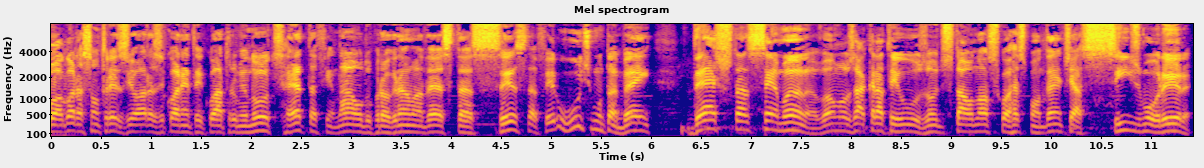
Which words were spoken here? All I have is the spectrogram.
Bom, agora são 13 horas e 44 minutos, reta final do programa desta sexta-feira, o último também desta semana. Vamos a Crateus, onde está o nosso correspondente Assis Moreira.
